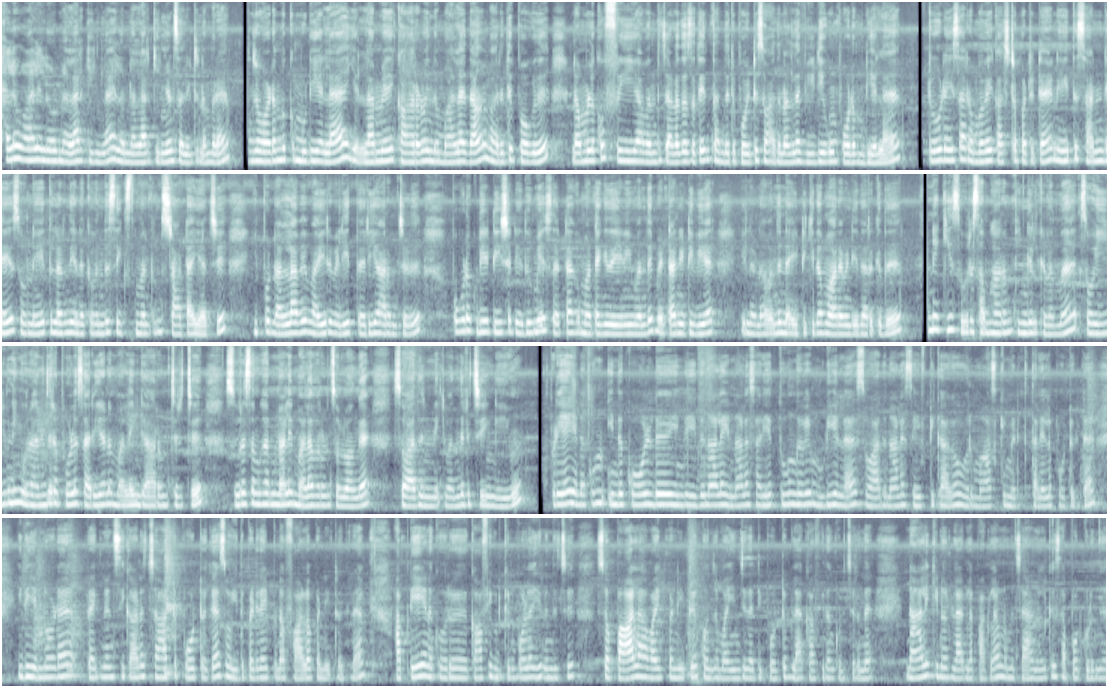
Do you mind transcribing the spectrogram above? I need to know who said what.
Speaker 1: Hello ஆள் எல்லோரும் நல்லா இருக்கீங்களா? எல்லோரும் நல்லா இருக்கீங்கன்னு சொல்லிட்டு நம்புகிறேன் கொஞ்சம் உடம்புக்கு முடியலை. எல்லாமே காரணம் இந்த மழை தான் வருது போகுது. நம்மளுக்கும் ஃப்ரீயாக வந்து ஜலதோஷத்தையும் தந்துட்டு போயிட்டு ஸோ அதனால வீடியோவும் போட முடியலை. டூ டேஸாக ரொம்பவே கஷ்டப்பட்டுட்டேன். நேற்று சண்டே ஸோ நேற்றுலேருந்து எனக்கு வந்து சிக்ஸ் மந்த்தும் ஸ்டார்ட் ஆகியாச்சு இப்போ நல்லாவே வயிறு வெளியே தெரிய ஆரம்பிச்சிடுது போடக்கூடிய டிஷர்ட் எதுவுமே செட் ஆக மாட்டேங்குது. இனி வந்து மெட்டானிட்டி வியர் இல்லைனா வந்து நைட்டிக்கு தான் மாற வேண்டியதாக இருக்குது. இன்னைக்கு சூரசம்ஹாரம் திங்கட்கிழமை ஸோ ஈவினிங் ஒரு அஞ்சரை போல் சரியான மழை இங்கே ஆரம்பிச்சிருச்சு. சூரசம்ஹாரம்னாலே மழை வரும்னு சொல்லுவாங்க. ஸோ அது இன்னைக்கு வந்துடுச்சு இங்கேயும். அப்படியே எனக்கும் இந்த கோல்டு இந்த இதனால என்னால் சரியாக தூங்கவே முடியலை. ஸோ அதனால் சேஃப்டிக்காக ஒரு மாஸ்க்கும் எடுத்து தலையில் போட்டுக்கிட்டேன். இது என்னோடய ப்ரெக்னென்சிக்கான சார்ட்டு போட்டிருக்கேன். ஸோ இதுபடி தான் இப்போ நான் ஃபாலோ பண்ணிகிட்ருக்கிறேன் அப்படியே எனக்கு ஒரு காஃபி குடிக்கணும் போல் இருந்துச்சு. ஸோ பால் அவாய்ட் பண்ணிவிட்டு கொஞ்சமாக இஞ்சி தட்டி போட்டு பிளாக் காஃபி தான் குடிச்சிருந்தேன். நாளைக்கு இன்னொரு விளாகில் பார்க்கலாம். நம்ம சேனலுக்கு சப்போர்ட் கொடுங்க.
